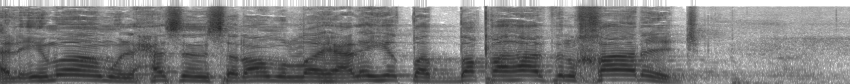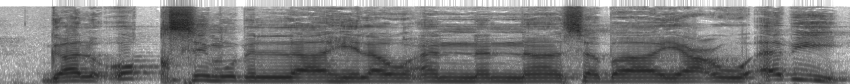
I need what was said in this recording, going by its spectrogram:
الإمام الحسن سلام الله عليه طبقها في الخارج. قال أقسم بالله لو أن الناس بايعوا أبي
